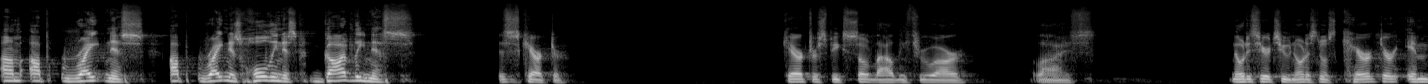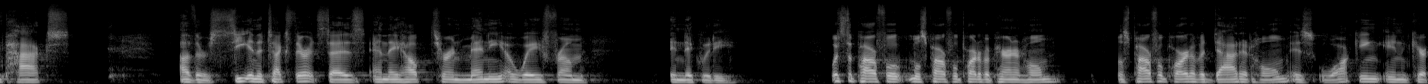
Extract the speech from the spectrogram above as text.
um, uprightness, uprightness, holiness, godliness. This is character. Character speaks so loudly through our lives. Notice here too, notice, notice character impacts others. See in the text there, it says, and they help turn many away from iniquity. What's the powerful, most powerful part of a parent at home? Most powerful part of a dad at home is walking in care.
